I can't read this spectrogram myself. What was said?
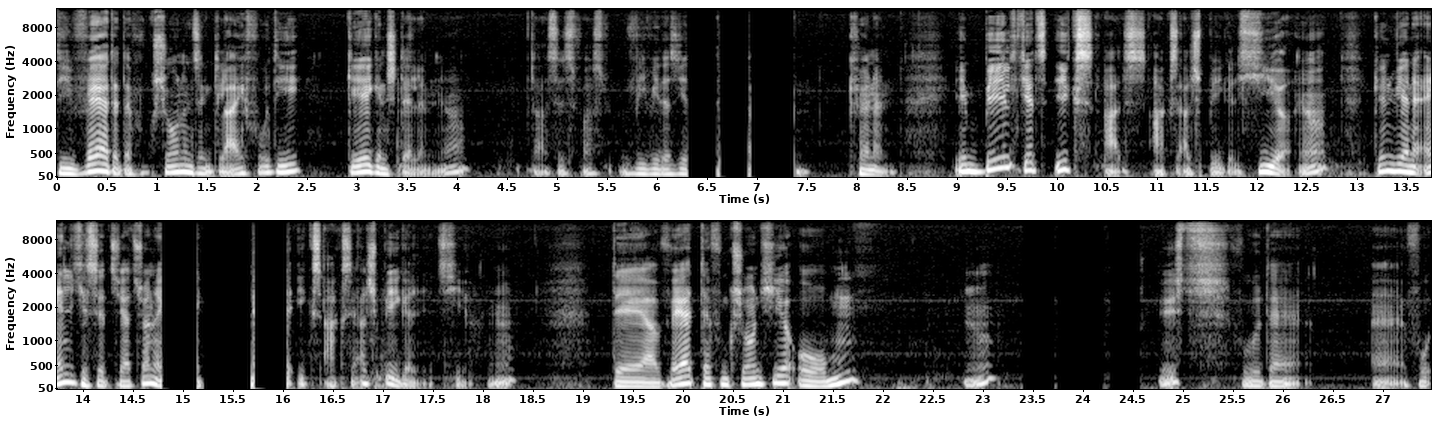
Die Werte der Funktionen sind gleich für die Gegenstellen. Ja? Das ist was, wie wir das jetzt können. Im Bild jetzt x als Achse als Spiegel. Hier ja, können wir eine ähnliche Situation x-Achse als Spiegel jetzt hier. Ja. Der Wert der Funktion hier oben ja, ist für der äh, für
